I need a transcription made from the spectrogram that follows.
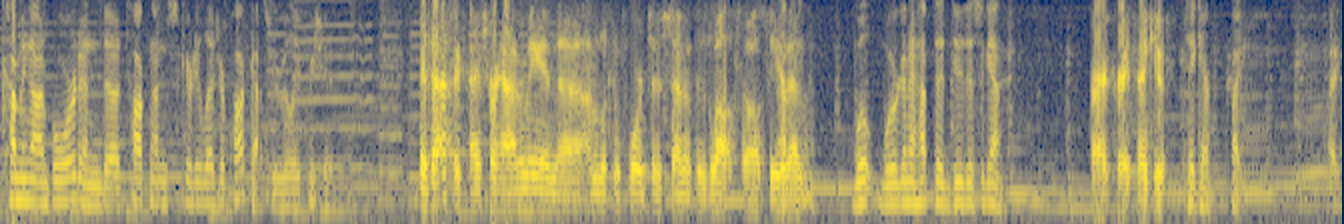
coming on board and uh, talking on the Security Ledger podcast. We really appreciate it. Fantastic. Thanks for having me, and uh, I'm looking forward to the 7th as well. So I'll see you Absolutely. then. We'll, we're going to have to do this again. All right, great. Thank you. Take care. Bye. Bye.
